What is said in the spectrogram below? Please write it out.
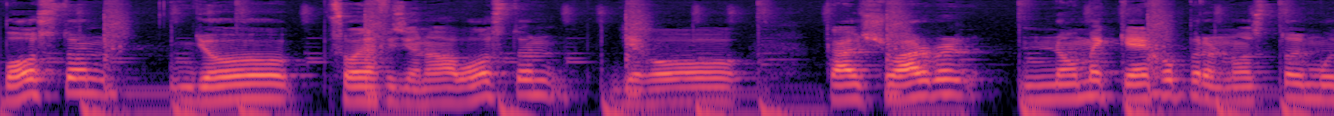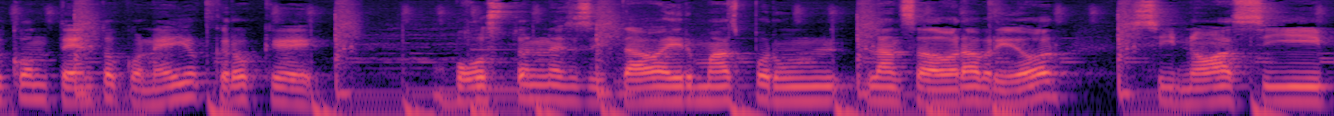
Boston. Yo soy aficionado a Boston. Llegó Carl Schwarber. No me quejo, pero no estoy muy contento con ello. Creo que Boston necesitaba ir más por un lanzador abridor. Si no así,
